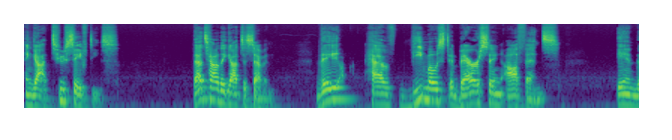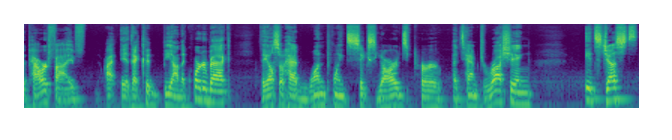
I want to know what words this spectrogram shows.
and got two safeties. That's how they got to seven. They have the most embarrassing offense in the Power Five that could be on the quarterback. They also had 1.6 yards per attempt rushing. It's just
